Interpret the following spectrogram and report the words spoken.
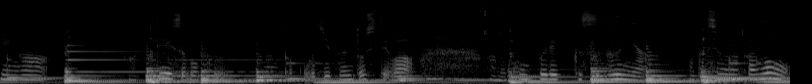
見があってすごくなんかこう自分としてはあのコンプレックス分野私の中の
